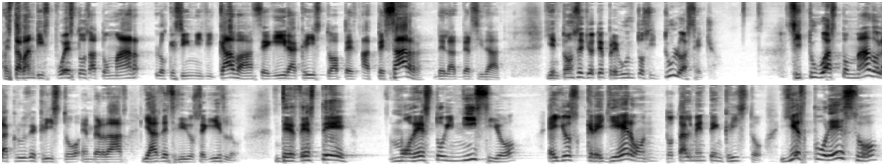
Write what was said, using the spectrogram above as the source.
Estaban dispuestos a tomar lo que significaba seguir a Cristo a pesar de la adversidad. Y entonces yo te pregunto si tú lo has hecho. Si tú has tomado la cruz de Cristo en verdad y has decidido seguirlo. Desde este modesto inicio ellos creyeron totalmente en Cristo. Y es por eso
